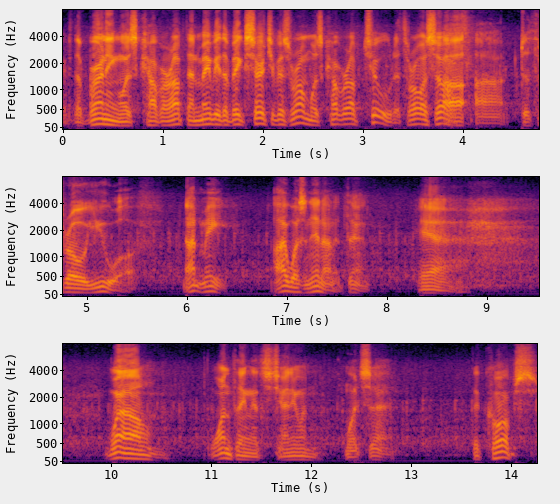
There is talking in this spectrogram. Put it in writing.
If the burning was cover up, then maybe the big search of his room was cover up too, to throw us Uh, off. uh, to throw you off. Not me. I wasn't in on it then. Yeah. Well, one thing that's genuine What's that? the corpse.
